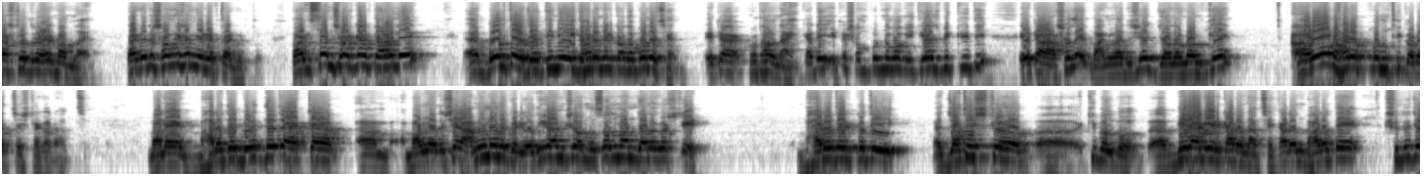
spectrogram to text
রাষ্ট্রদ্রোহের মামলায়। তাকে তো সঙ্গে সঙ্গে গ্রেফতার করতো। পাকিস্তান সরকার তাহলে বলতো যে তিনি এই ধরনের কথা বলেছেন। এটা কোথাও নাই। কাজে এটা সম্পূর্ণভাবে ইতিহাস বিকৃতি। এটা আসলে বাংলাদেশের জনগণকে আরও ভারতপন্থী করার চেষ্টা করা হচ্ছে। মানে ভারতের বিরুদ্ধে তো একটা বাংলাদেশের আমি মনে করি অধিকাংশ মুসলমান জনগোষ্ঠীর ভারতের প্রতি যথেষ্ট কি বলব বিরাগের কারণ আছে। কারণ ভারতে শুধু যে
